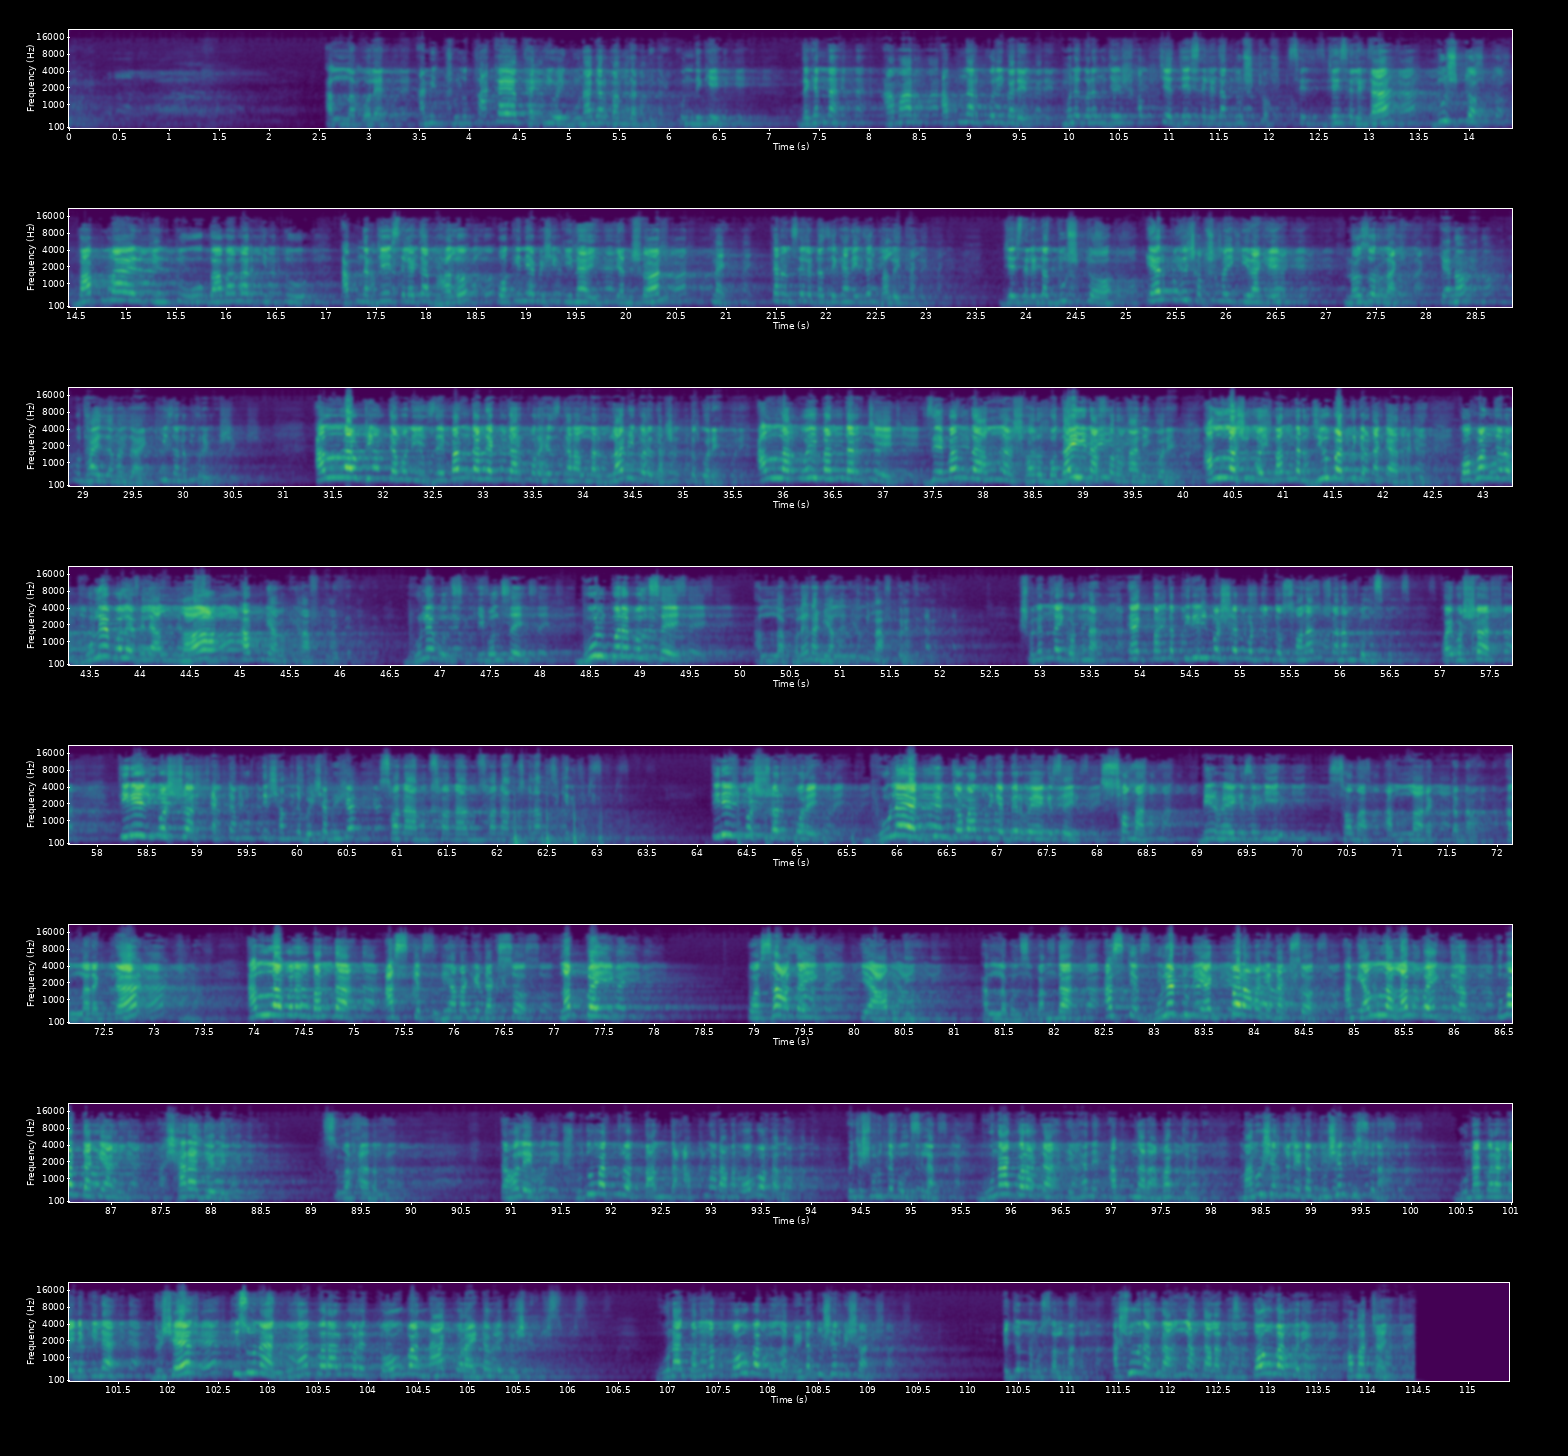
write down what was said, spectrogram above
আল্লাহ বলেন, আমি শুধু তাকায়া থাকি ওই গুনাগার বান্দার দিকে। কোন দিকে? দেখেন না, আমার, আপনার পরিবারের, মনে করেন যে সবচেয়ে যে ছেলেটা দুষ্ট যে ছেলেটা দুষ্ট, বাপ মায়ের কিন্তু, বাবা মার কিন্তু আপনার যে ছেলেটা ভালো, ওকে নিয়ে বেশি কি নাই টেনশন নাই। কারণ ছেলেটা যেখানে যাক ভালোই থাকে। যে ছেলেটা দুষ্ট, এর প্রতি সবসময় কি রাখে? নজর রাখে। কেন? কোথায় জানা যায়, কি যেন করে আল্লাহ ঠিক তেমনি যে বান্দা নেককার, পরহেজগার আল্লাহর গোলামি করে, দাসত্ব করে, আল্লাহর ওই বান্দার চেয়ে যে বান্দা আল্লাহর সর্বদাই না ফরমানি করে, আল্লাহ শুধু ওই বান্দার জিউবার দিকে তাকায় থাকে। কখন যেন ভুলে বলে ফেলে, আল্লাহ, আপনি আমাকে মাফ করে দেন। ভুলে বলছে, কি বলছে? ভুল করে বলছে, আল্লাহ বলেন, আমি আল্লাহ তোকে মাফ করে দিলাম। শোনেন নাই ঘটনা? এক বান্দা তিরিশ বছর পর্যন্ত সনাম সনাম বলছে। কয় বছর? তিরিশ বছর একটা মূর্তির সামনে বৈশা বৈশা সনাম সনাম সনাম সনাম জিকির করছে তিরিশ বছর পরে ভুলে একদিন জবান থেকে বের হয়ে গেছে সমাদ বের হয়ে গেছে কি? সমাদ আল্লাহর একটা নাম, আল্লাহর একটা আল্লাহ বলেন, বান্দা, আজকে তুমি আমাকে ডাকছো, লাব্বাইক ওয়া সাদাইক ইয়া আবদি। আল্লাহ বলছে, বান্দা, আজকে ভুলে তুমি একবার আমাকে ডাকছো। আমি আল্লাহ লাব্বাইক দিলাম, তোমার ডাকে আমি। সারা দিয়ে দিলাম তাহলে শুধুমাত্র বান্দা আপনার আমার অবহেলা। ওই যে শুরুতে বলছিলাম, গুনাহ করাটা এখানে আপনার আমার জন্য। মানুষের জন্য এটা দোষের কিছু না। গুনাহ করাটা এটা কি না? দোষের কিছু না। গুনাহ করার পরে তওবা না করা এটা হলো দোষের গুনাহ করলাম, তওবা করলাম, এটা দোষের বিষয়। এজন্য মুসলমান, আসুন আমরা আল্লাহ তাআলার কাছে তওবা করি, ক্ষমা চাই।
